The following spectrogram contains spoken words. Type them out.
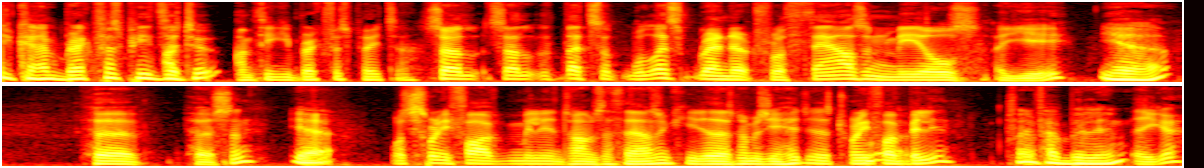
you can have breakfast pizza too. I'm thinking breakfast pizza. So so that's well, let's round it for a thousand meals a year Yeah, per person. yeah, What's 25 million times a thousand? Can you do those numbers in your head? Is it 25 billion? twenty-five billion. There you go.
